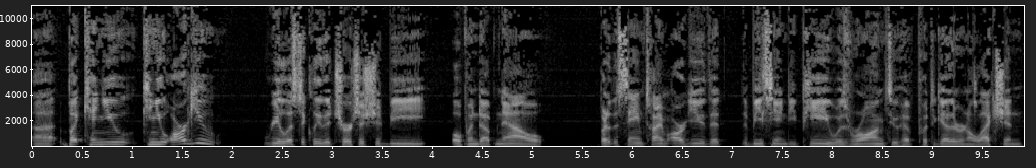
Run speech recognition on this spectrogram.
Uh, but can you can you argue realistically that churches should be opened up now, but at the same time argue that the BCNDP was wrong to have put together an election?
